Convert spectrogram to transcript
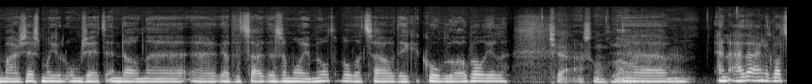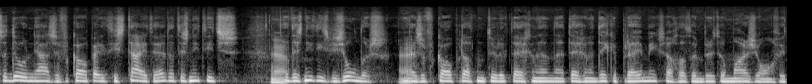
maar 6 miljoen omzet en dan, ja, dat, zou, dat is een mooie multiple. Dat zou denk ik Coolblue ook wel willen. Tja, dat is ongelooflijk. Um, en uiteindelijk wat ze doen, ja, ze verkopen elektriciteit. Hè? Dat, is niet iets, ja. dat is niet iets bijzonders. Ja. ze verkopen dat natuurlijk tegen een, tegen een dikke premie. Ik zag dat een bruto marge ongeveer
